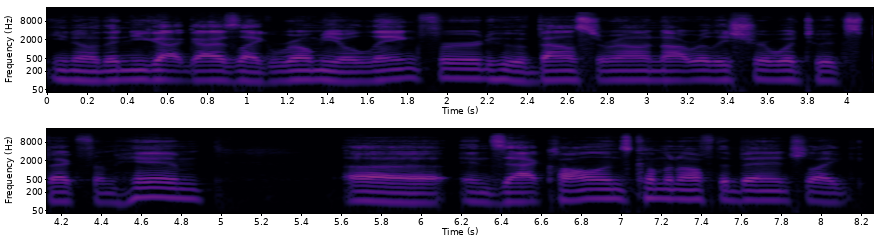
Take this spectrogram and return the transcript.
You know, then you got guys like Romeo Langford who have bounced around, not really sure what to expect from him. Uh, and Zach Collins coming off the bench. Like,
